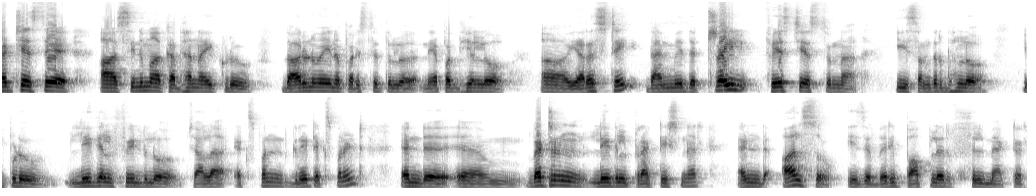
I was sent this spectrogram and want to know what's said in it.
కట్ చేస్తే ఆ సినిమా కథానాయకుడు దారుణమైన పరిస్థితుల నేపథ్యంలో అరెస్ట్ అయి దాని మీద ట్రయల్ ఫేస్ చేస్తున్న ఈ సందర్భంలో ఇప్పుడు లీగల్ ఫీల్డ్లో చాలా ఎక్స్పన్ great exponent and veteran legal practitioner and also is a very popular film actor.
